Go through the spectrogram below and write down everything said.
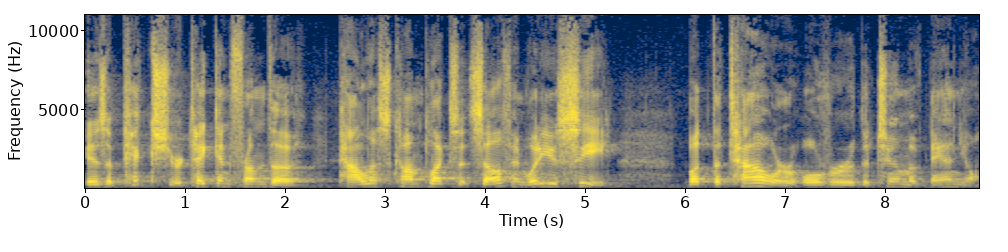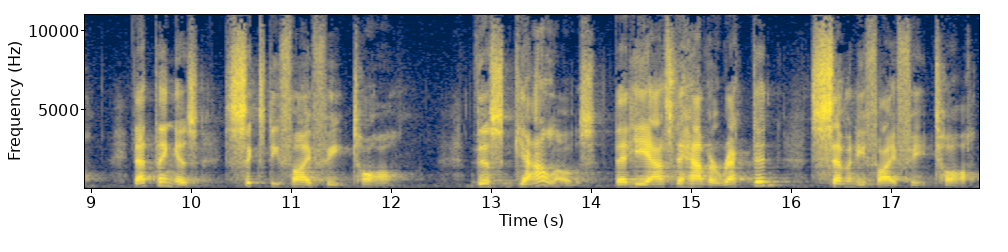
is a picture taken from the palace complex itself, and what do you see? But the tower over the tomb of Daniel. That thing is 65 feet tall. This gallows that he has to have erected, 75 feet tall.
